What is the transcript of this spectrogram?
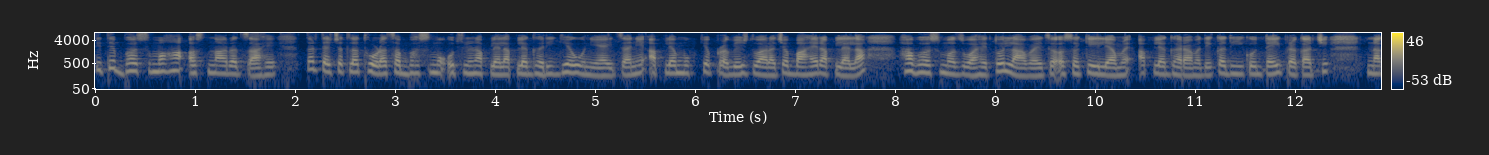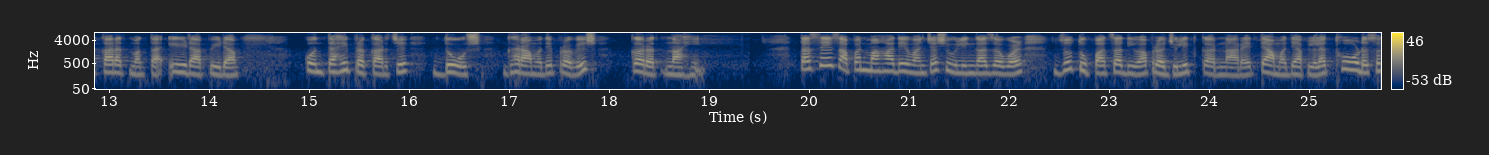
तिथे भस्म हा असणारच आहे. तर त्याच्यातला थोडासा भस्म उचलून आपल्याला आपल्या घरी घेऊन यायचा आणि आपल्या मुख्य प्रवेशद्वाराच्या बाहेर आपल्याला हा भस्म जो आहे तो लावायचा. असं केल्यामुळे आपल्या घरामध्ये कधीही कोणत्याही प्रकारची नकारात्मकता इडापिडा कोणत्याही प्रकारचे दोष घरामध्ये प्रवेश करत नाही. तसेच आपण महादेवांच्या शिवलिंगाजवळ जो तुपाचा दिवा प्रज्वलित करणार आहे त्यामध्ये आपल्याला थोडंसं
